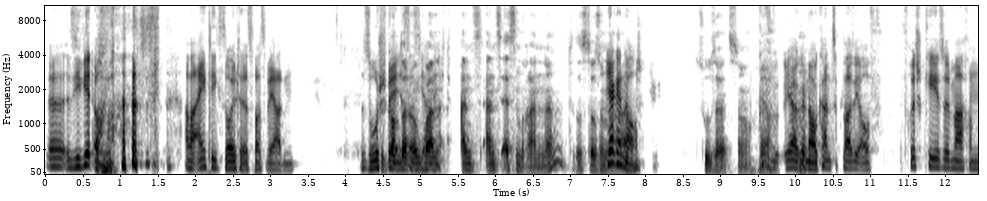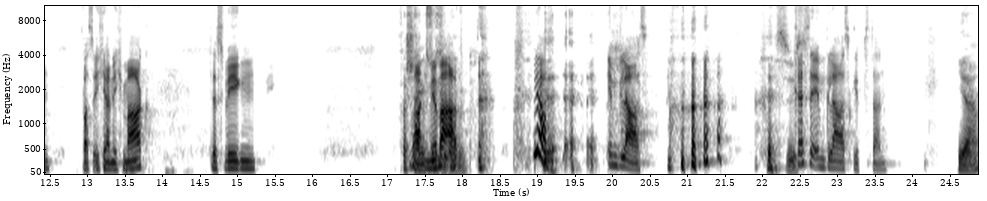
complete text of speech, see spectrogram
äh, sie wird auch was. Aber eigentlich sollte es was werden. So Die schwer kommt ist dann ja irgendwann nicht. ans, ans Essen ran, ne? Das ist doch so eine Ja, genau. Art Zusatz. So. Ja. Ja, Mhm. genau. Kannst du quasi auf Frischkäse machen, was ich ja nicht mag. Deswegen, Verschenkst wir mal sie ja, im Glas. Süß. Kresse im Glas gibt's dann. Ja.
